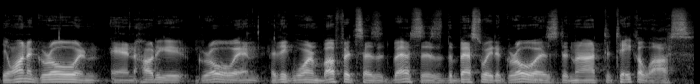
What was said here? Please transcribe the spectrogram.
they want to grow and and how do you grow and I think Warren Buffett says it best is the best way to grow is to not to take a loss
